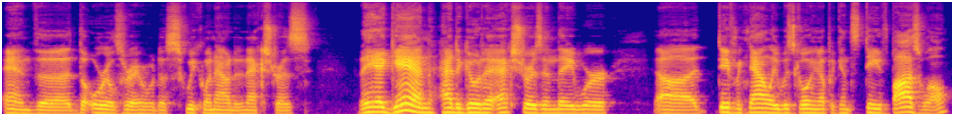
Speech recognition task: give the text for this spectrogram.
and the the Orioles were able to squeak one out in extras. They again had to go to extras, and they were uh, Dave McNally was going up against Dave Boswell,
